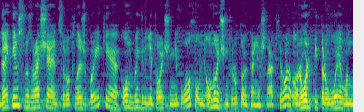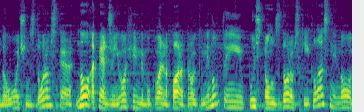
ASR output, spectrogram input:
Гай Пирс возвращается во флешбеке, он выглядит очень неплохо, он очень крутой, конечно, актер, роль Питера Уэйланда очень здоровская, но, опять же, его в фильме буквально пара-тройка минут, и пусть он здоровский и классный, но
